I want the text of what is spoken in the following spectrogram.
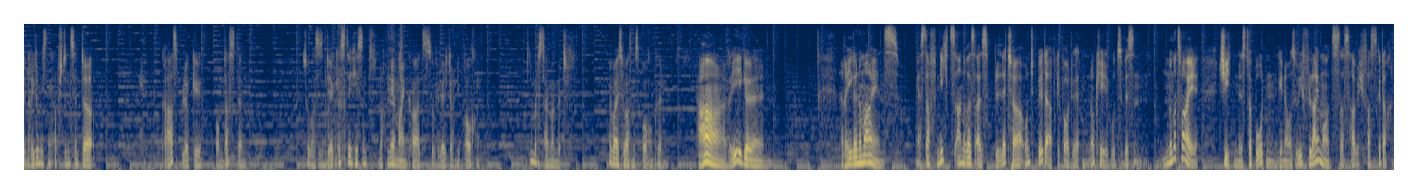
In regelmäßigen Abständen sind da Grasblöcke. Warum das denn? So, was ist in der Kiste? Hier sind noch mehr Minecarts. So viel werde ich doch nie brauchen. Nehmen wir das Teil mal mit. Wer weiß, für was wir es brauchen können. Ah, Regeln. Regel Nummer 1. Es darf nichts anderes als Blätter und Bilder abgebaut werden. Okay, gut zu wissen. Nummer 2. Cheaten ist verboten, genauso wie Flymods, das habe ich fast gedacht.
